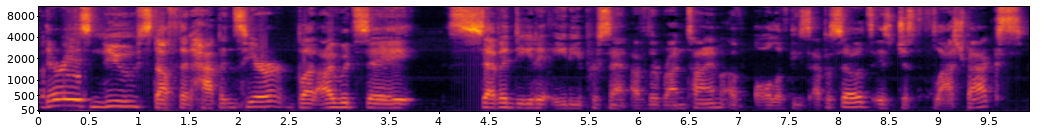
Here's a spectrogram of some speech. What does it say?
there is new stuff that happens here, but I would say 70 to 80% of the runtime of all of these episodes is just flashbacks.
